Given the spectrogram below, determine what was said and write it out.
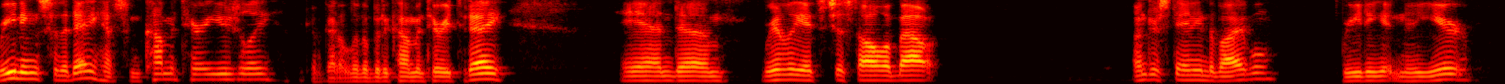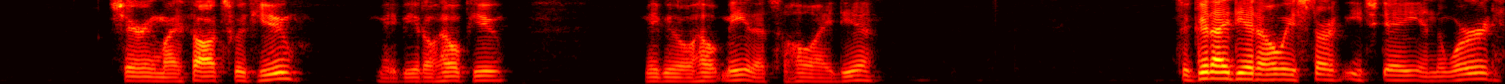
readings for the day, have some commentary usually. I think I've got a little bit of commentary today. And um, really, it's just all about understanding the Bible, reading it in a year, sharing my thoughts with you. Maybe it'll help you. Maybe it'll help me. That's the whole idea. It's a good idea to always start each day in the Word.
